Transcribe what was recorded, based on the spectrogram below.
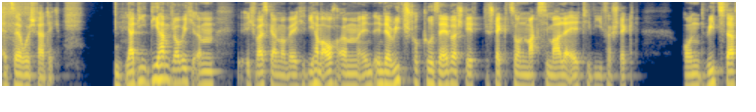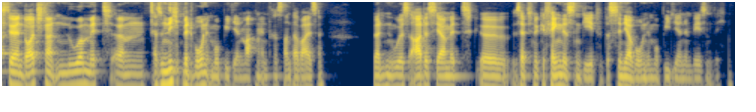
Erzähl ruhig fertig. Ja, die, die haben, glaube ich, ähm, ich weiß gar nicht mal welche, die haben auch ähm, in, in der REIT-Struktur selber steht, steckt so ein maximaler LTV versteckt. Und REITs darfst du ja in Deutschland nur mit, ähm, also nicht mit Wohnimmobilien machen, interessanterweise. Während in den USA das ja mit, äh, selbst mit Gefängnissen geht. Das sind ja Wohnimmobilien im Wesentlichen.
